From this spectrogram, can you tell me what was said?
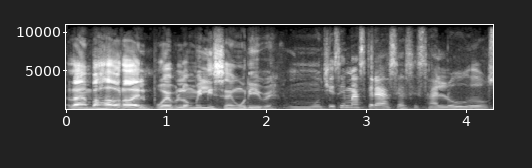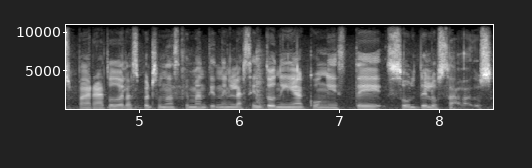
la embajadora del pueblo, Milicen Uribe. Muchísimas gracias y saludos para todas las personas que mantienen la sintonía con este Sol de los Sábados.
